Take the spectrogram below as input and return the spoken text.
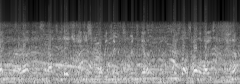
Okay, so that is, that's literally just rubbing two bits of wood together. There's lots of other ways you can do that.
